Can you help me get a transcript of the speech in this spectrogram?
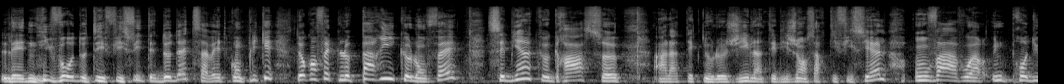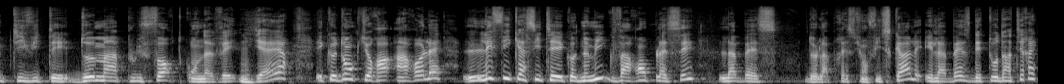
les niveaux de déficit et de dette, ça va être compliqué. Donc en fait, le pari que l'on fait, c'est bien que grâce à la technologie, l'intelligence artificielle, on va avoir une productivité demain plus forte qu'on avait mmh. hier et que donc il y aura un relais. L'efficacité économique va remplacer la baisse de la pression fiscale et la baisse des taux d'intérêt.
